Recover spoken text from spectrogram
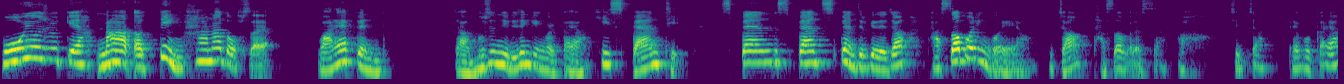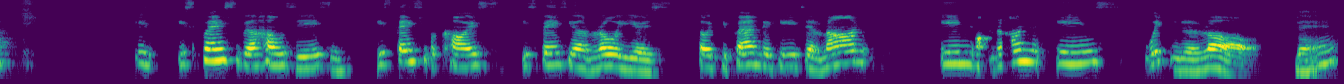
보여줄 게 not a thing 하나도 없어요. What happened? 자, 무슨 일이 생긴 걸까요? He spent it. spend, spent, spent 이렇게 되죠? 다 써버린 거예요. 그죠? 다 써버렸어요. 아, 진짜 해볼까요? E- Expensive houses, expensive cars, expensive lawyers. So defend his run in, run-ins with the law. 네.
